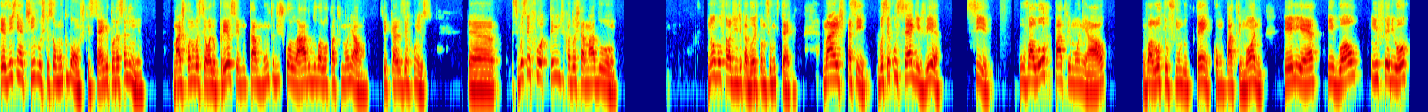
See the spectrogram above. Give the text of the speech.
Existem ativos que são muito bons, que seguem toda essa linha. Mas quando você olha o preço, ele está muito descolado do valor patrimonial. O que quero dizer com isso? É, se você for. Tem um indicador chamado. Não vou falar de indicadores para não ser muito técnico, mas, assim, você consegue ver se o valor patrimonial, o valor que o fundo tem como patrimônio, ele é igual, inferior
